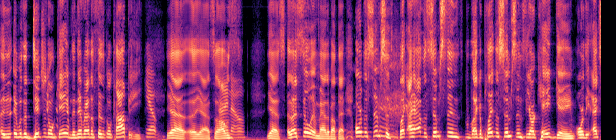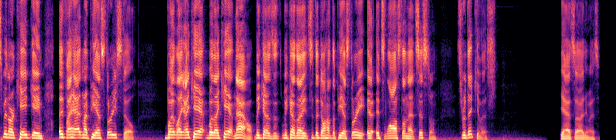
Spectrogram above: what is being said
it it was a digital game. They never had a physical copy. Yep. Yeah, uh, yeah. So I I was. know. Yes, and I still am mad about that. Or The Simpsons. like I have the Simpsons. Like I played The Simpsons, the arcade game, or the X Men arcade game. If I had my PS3 still, but like I can't. But I can't now because it's, because I since I don't have the PS3, it, it's lost on that system. It's ridiculous. Yeah. So, anyways.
